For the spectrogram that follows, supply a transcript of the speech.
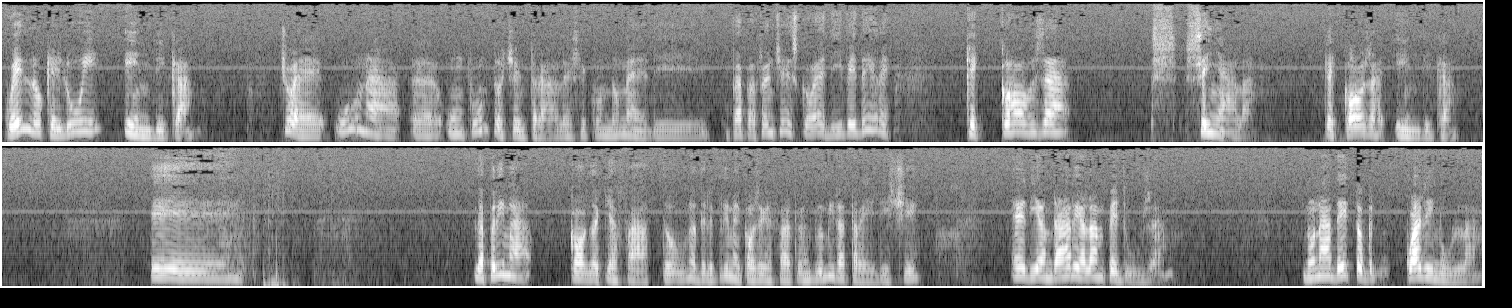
quello che lui indica. Cioè una, eh, un punto centrale, secondo me, di, di, Papa Francesco è di vedere che cosa segnala, che cosa indica. E la prima cosa che ha fatto, una delle prime cose che ha fatto nel 2013, è di andare a Lampedusa. Non ha detto quasi nulla,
